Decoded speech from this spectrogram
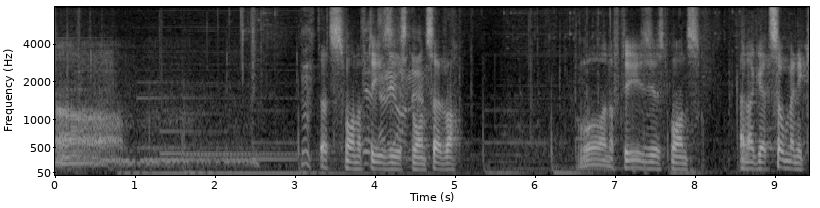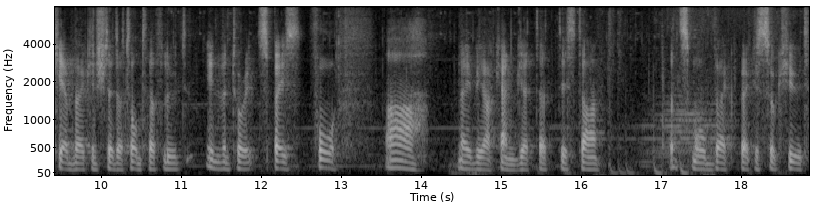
Um, that's one of the easiest on, ones ever. One of the easiest ones. And I get so many care package that I don't have loot inventory space for. Ah, maybe I can get that this time. That small backpack is so cute.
